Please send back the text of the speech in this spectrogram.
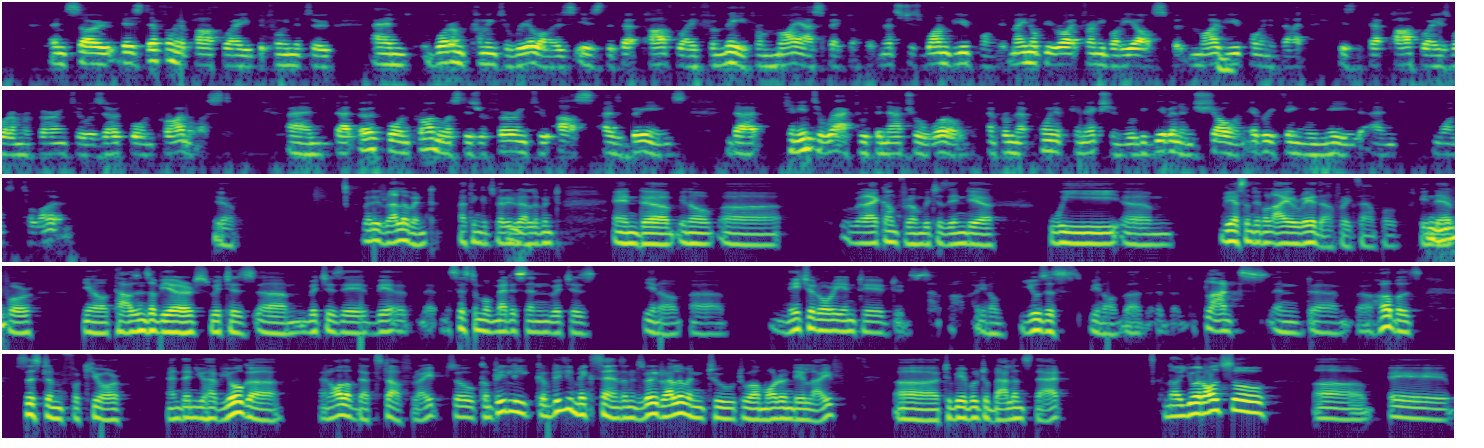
And so there's definitely a pathway between the two. And what I'm coming to realize is that that pathway for me, from my aspect of it, and that's just one viewpoint, it may not be right for anybody else, but my mm. viewpoint of that is that that pathway is what I'm referring to as earthborn primalist. And that earthborn primalist is referring to us as beings that can interact with the natural world. And from that point of connection, we'll be given and shown everything we need and want to learn. Yeah. Very relevant. I think it's very mm. relevant. And, uh, you know, uh, where I come from, which is India, we um, we have something called Ayurveda, for example. It's been mm-hmm. there for you know thousands of years, which is um, which is a, a, system of medicine which is you know uh, nature oriented it's you know uses you know uh, the, the, plants and um, uh, herbals system for cure and then you have yoga and all of that stuff right so completely completely makes sense and it's very relevant to to our modern day life uh, to be able to balance that now you are also uh, a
